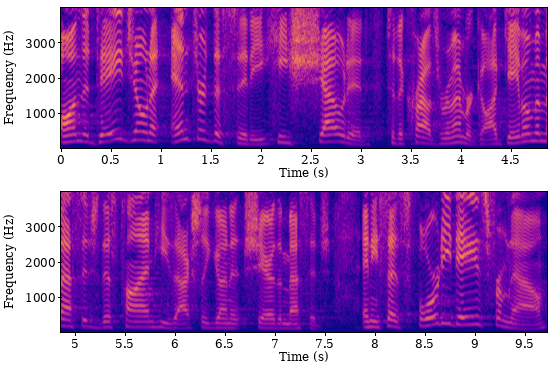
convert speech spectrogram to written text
On the day Jonah entered the city, he shouted to the crowds. Remember, God gave him a message. This time, he's actually going to share the message. And he says, 40 days from now,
